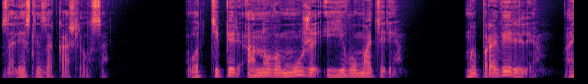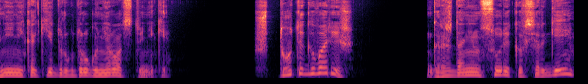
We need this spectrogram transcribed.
Залесный закашлялся. Вот теперь о новом муже и его матери. Мы проверили. Они никакие друг другу не родственники. Что ты говоришь? Гражданин Суриков Сергей,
